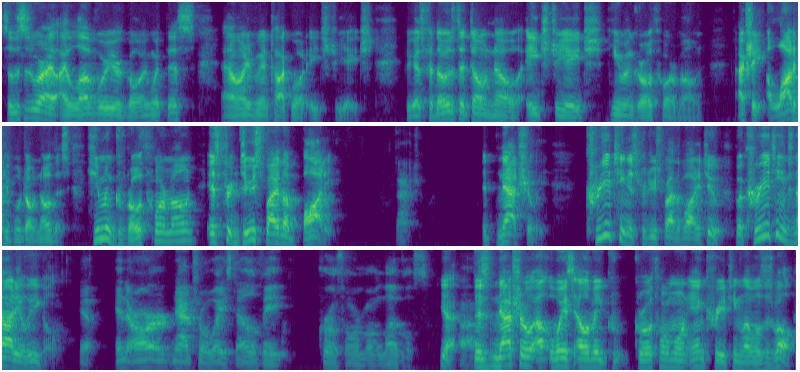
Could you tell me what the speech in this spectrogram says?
so this is where I, I, love where you're going with this, and I'm not even going to talk about HGH because for those that don't know, HGH, human growth hormone, actually a lot of people don't know this human growth hormone is produced by the body naturally it naturally creatine is produced by the body too but creatine is not illegal and there are natural ways to elevate growth hormone levels. Yeah uh, there's natural ways to elevate gr- growth hormone and creatine levels as well.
